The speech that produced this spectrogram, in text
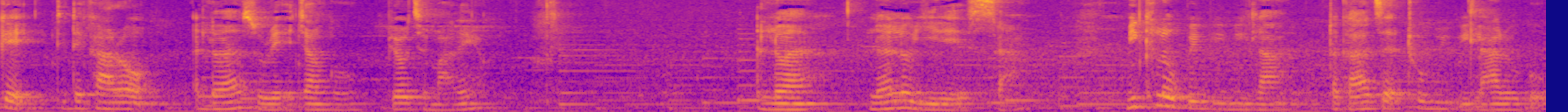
ုတ်ကဲ့ဒီတစ်ခါတော့အလွမ်းဆိုတဲ့အကြောင်းကိုပြောချင်ပါတယ်အလွမ်းလွမ်းလို့ရည်တဲ့စာမိခလုတ်ပေးပြီးပြီလားတကားချက်ထိုးပြီးပြီလားတို့ကို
